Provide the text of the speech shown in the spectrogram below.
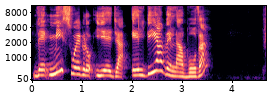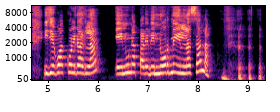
de mi suegro y ella el día de la boda y llegó a colgarla en una pared enorme en la sala.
